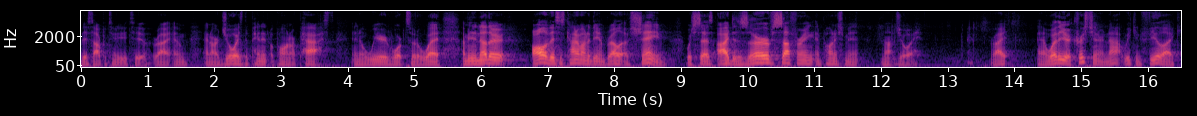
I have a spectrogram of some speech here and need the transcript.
this opportunity too, right? And, and our joy is dependent upon our past in a weird, warped sort of way. I mean, another, all of this is kind of under the umbrella of shame, which says, I deserve suffering and punishment, not joy, right? And whether you're a Christian or not, we can feel like,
